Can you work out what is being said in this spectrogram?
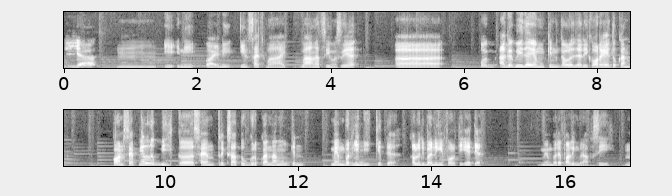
iya Hmm, ini wah ini insight baik banget sih maksudnya eh oh, agak beda ya mungkin kalau dari Korea itu kan konsepnya lebih ke sentrik satu grup karena mungkin membernya dikit ya kalau dibandingin 48 ya. Membernya paling berapa sih? 6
